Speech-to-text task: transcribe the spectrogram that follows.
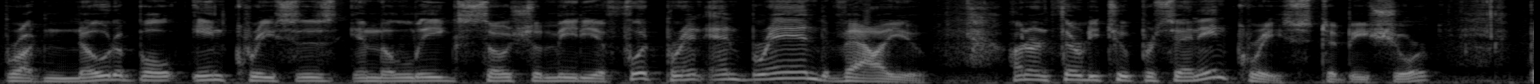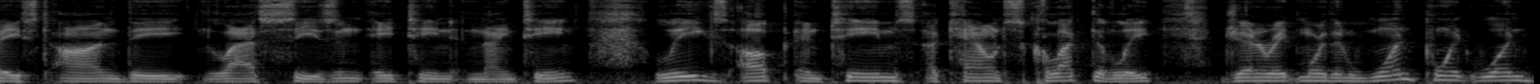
brought notable increases in the league's social media footprint and brand value. 132% increase, to be sure, based on the last season, 18 19. Leagues up and teams' accounts collectively generate more than $1.1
